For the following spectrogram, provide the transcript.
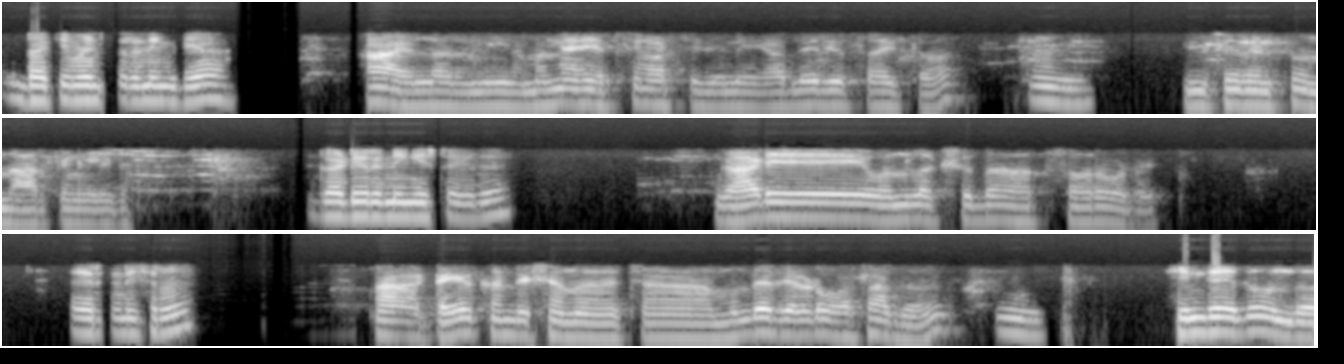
ಡಾಕ್ಯುಮೆಂಟ್ಸ್ ರನ್ನಿಂಗ್ ಇದೆಯಾ ಹಾಂ ಎಲ್ಲ ನೀನು. ಮೊನ್ನೆ ಎಫ್ ಸಿ ಮಾಡಿಸಿದ್ದೀನಿ ಹದಿನೈದು ದಿವಸ ಆಯಿತು. ಹ್ಞೂ ಇನ್ಶೂರೆನ್ಸು ಒಂದು ಆರು ತಿಂಗಳಿದೆ ಗಾಡಿ ರನ್ನಿಂಗ್ ಎಷ್ಟಾಗಿದೆ? ಗಾಡಿ ಒಂದು ಲಕ್ಷದ ಹತ್ತು ಸಾವಿರ ಹೊಡೋಯ್ತು ಏರ್ ಕಂಡೀಷನ್ ಹಾಂ ಟೈರ್ ಕಂಡೀಷನ್ ಚ ಮುಂದೆದು ಎರಡು ಹೊಸದು. ಹ್ಞೂ ಹಿಂದೆದು ಒಂದು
